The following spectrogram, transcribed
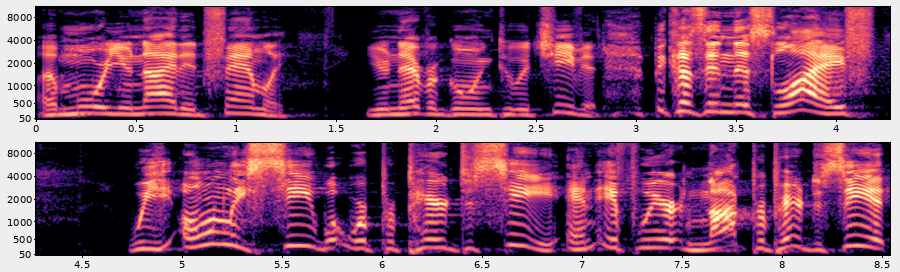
a more united family, you're never going to achieve it. Because in this life, we only see what we're prepared to see. And if we're not prepared to see it,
